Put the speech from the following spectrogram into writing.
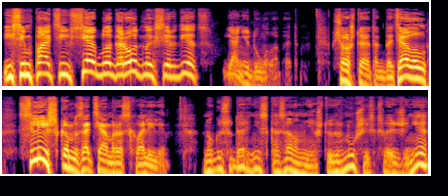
и симпатии всех благородных сердец. Я не думал об этом. Все, что я тогда делал, слишком затем расхвалили. Но государь не сказал мне, что, вернувшись к своей жене,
